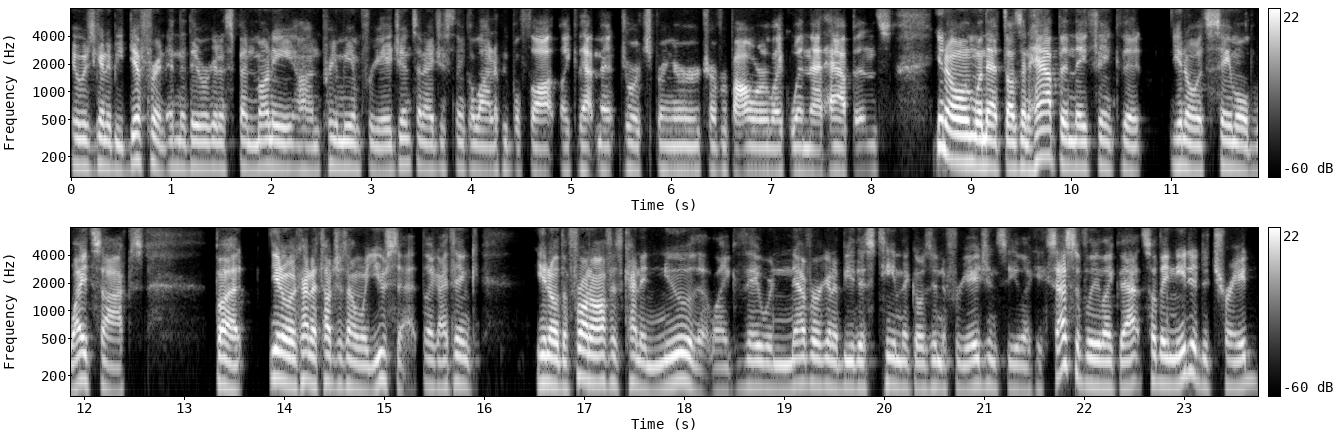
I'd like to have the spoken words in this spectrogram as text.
it was going to be different and that they were going to spend money on premium free agents. And I just think a lot of people thought like that meant George Springer, Trevor Bauer, like when that happens, you know, and when that doesn't happen, they think that, you know, it's same old White Sox. But, you know, it kind of touches on what you said. Like, I think, you know, the front office kind of knew that like they were never going to be this team that goes into free agency like excessively like that. So they needed to trade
